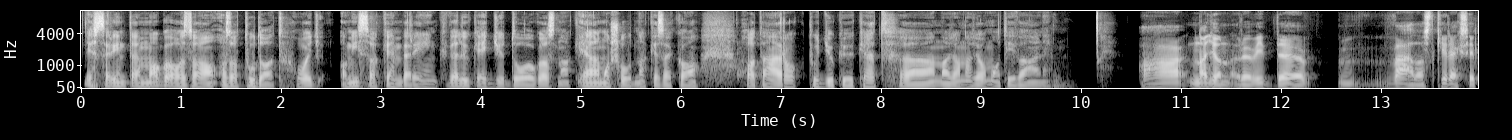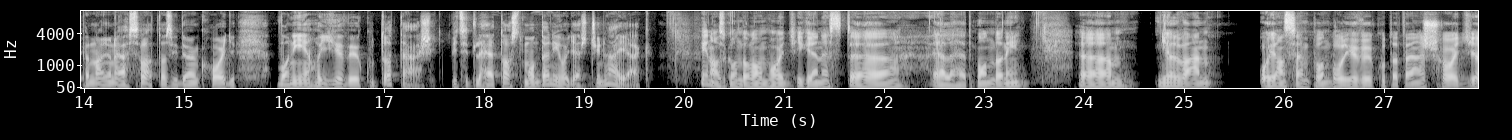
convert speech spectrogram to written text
és szerintem maga az a, az a tudat, hogy a mi szakembereink velük együtt dolgoznak, elmosódnak ezek a határok, tudjuk őket nagyon-nagyon motiválni. A nagyon rövid választ kérek szépen, nagyon elszaladt az időnk, hogy van ilyen, hogy jövőkutatás? Egy picit lehet azt mondani, hogy ezt csinálják? Én azt gondolom, hogy igen, ezt el lehet mondani. Nyilván olyan szempontból jövőkutatás, hogy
